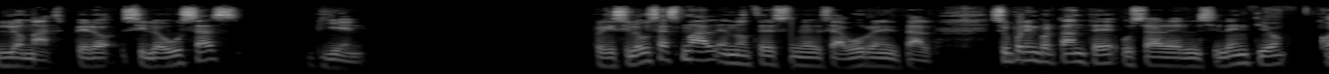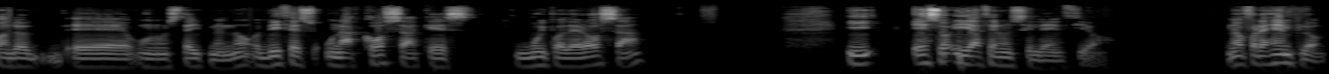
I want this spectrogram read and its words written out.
lo más, pero si lo usas bien, porque si lo usas mal, entonces eh, se aburren y tal. Súper importante usar el silencio cuando eh, un statement, ¿no? Dices una cosa que es muy poderosa y eso y hacer un silencio. ¿No? Por ejemplo,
